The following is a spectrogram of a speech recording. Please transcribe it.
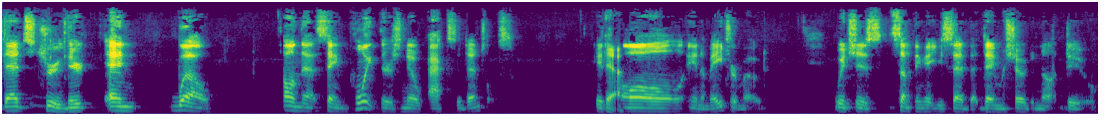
that's true. There and well, on that same point, there's no accidentals. It's Yeah. all in a major mode, which is something that you said that de Machaut did not do,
